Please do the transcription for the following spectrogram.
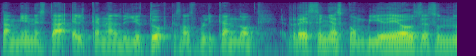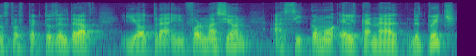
También está el canal de YouTube que estamos publicando reseñas con videos de esos mismos prospectos del draft y otra información, así como el canal de Twitch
